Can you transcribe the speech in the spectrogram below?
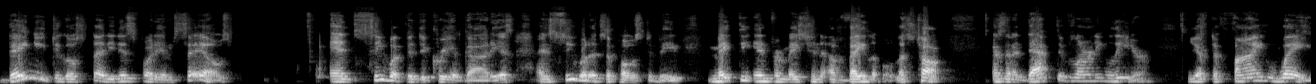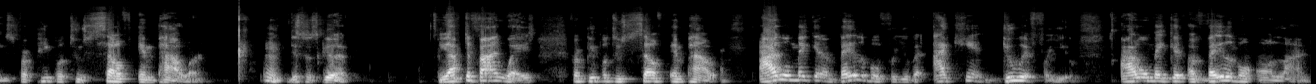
They need to go study this for themselves and see what the decree of God is and see what it's supposed to be. Make the information available. Let's talk. As an adaptive learning leader, you have to find ways for people to self empower. Mm, this is good. You have to find ways for people to self empower. I will make it available for you, but I can't do it for you. I will make it available online.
